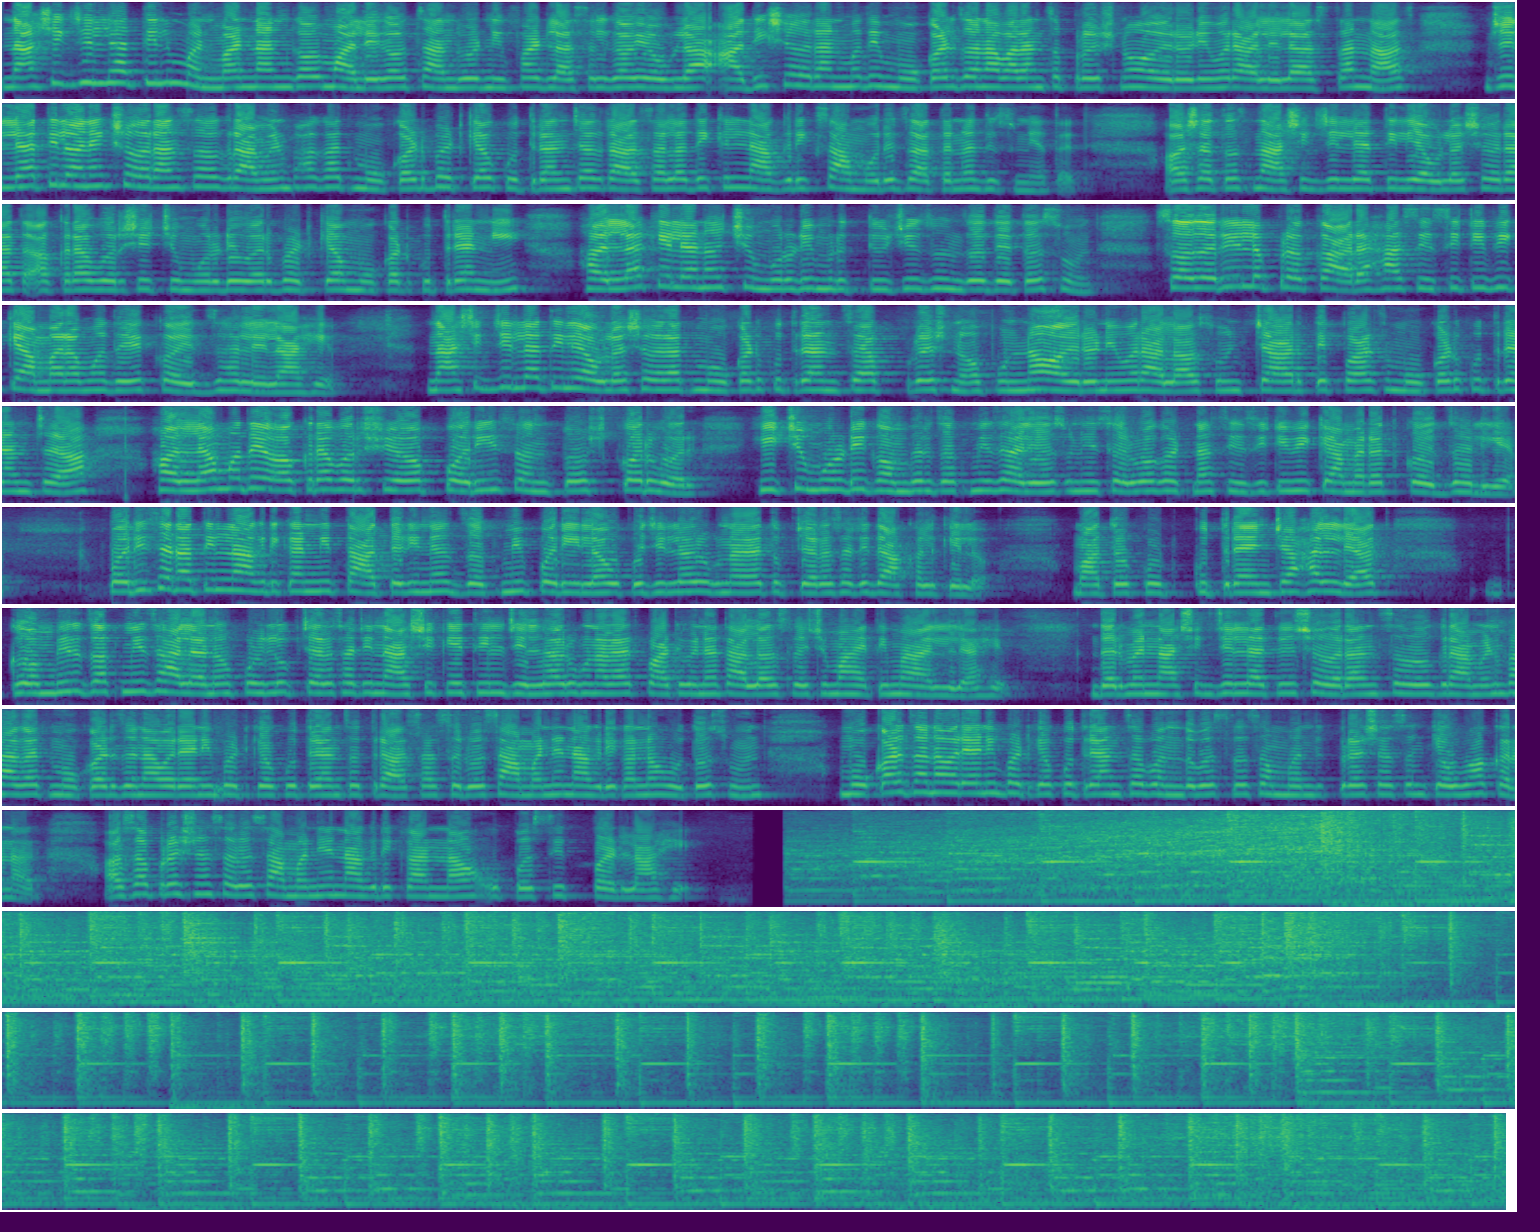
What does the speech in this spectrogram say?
नाशिक जिल्ह्यातील मनमाड नांदगाव मालेगाव चांदवड निफाड लासलगाव येवला आदी शहरांमध्ये मोकाट जनावरांचा प्रश्न ऐरणीवर आलेला असतानाच जिल्ह्यातील अनेक शहरांसह ग्रामीण भागात मोकाट भटक्या कुत्र्यांच्या त्रासाला देखील नागरिक सामोरे जाताना दिसून येत आहेत. अशातच नाशिक जिल्ह्यातील येवला शहरात अकरा वर्षे चिमुरडीवर भटक्या मोकाट कुत्र्यांनी हल्ला केल्यानं चिमुरडी मृत्यूची झुंज देत असून सदरील प्रकार हा सीसीटीव्ही कॅमेरामध्ये कैद झालेला आहे. नाशिक जिल्ह्यातील येवला शहरात मोकड कुत्र्यांचा प्रश्न पुन्हा ऐरणीवर आला असून चार ते पाच मोकड कुत्र्यांच्या हल्ल्यामध्ये अकरा वर्षीय परी संतोष करवर. ही चिमुरडी गंभीर जखमी झाली असून ही सर्व घटना सीसीटीव्ही कॅमेऱ्यात कैद झाली आहे. परिसरातील नागरिकांनी तातडीनं जखमी परीला उपजिल्हा रुग्णालयात उपचारासाठी दाखल केलं. मात्र कुट- कुत्र्यांच्या हल्ल्यात गंभीर जखमी झाल्यानं पुढील उपचारासाठी नाशिक येथील जिल्हा रुग्णालयात पाठविण्यात आलं असल्याची माहिती मिळालेली आहे. दरम्यान नाशिक जिल्ह्यातील शहरांसह ग्रामीण भागात मोकाट जनावरे आणि भटक्या कुत्र्यांचा त्रास हा सर्वसामान्य नागरिकांना होत असून मोकाट जनावरे आणि भटक्या कुत्र्यांचा बंदोबस्त संबंधित प्रशासन केव्हा करणार? असा प्रश्न सर्वसामान्य नागरिकांना उपस्थित पडला आहे.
